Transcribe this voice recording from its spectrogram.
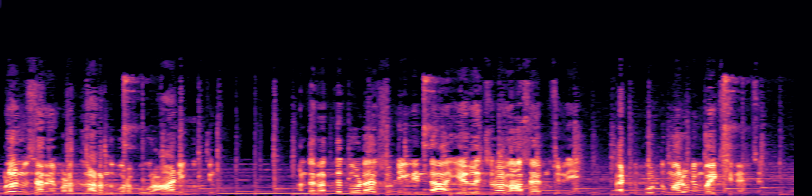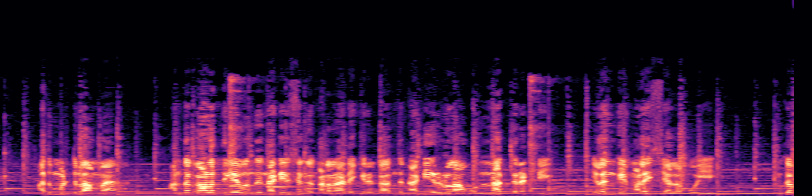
புலன் விசாரணை படத்துல நடந்து போறப்போ ஒரு ஆணி குத்திரும். அந்த ரத்தத்தோட ஷூட்டிங் நின்றா ஏழு லட்ச ரூபா லாஸ் ஆயிரும் சொல்லி கட்டு போட்டு மறுபடியும் பயிற்சி நடிச்சேன் அது மட்டும் இல்லாம அந்த காலத்திலே வந்து நடிகர் சங்க கடன் அடைக்கிறதுக்காக அந்த நடிகர்கள்லாம் ஒண்ணா திரட்டி இலங்கை மலேசியால போய் மிக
